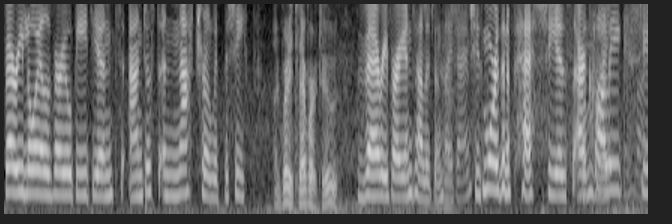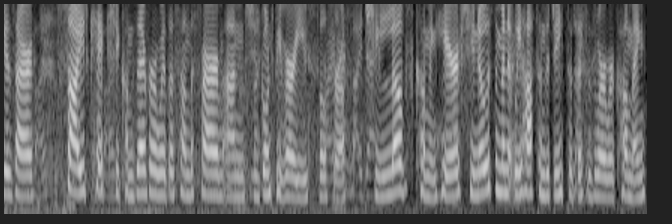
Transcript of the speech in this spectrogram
very loyal, very obedient, and just a natural with the sheep. And very clever too. Very, very intelligent. She's more than a pet. She is our Come by. colleague. She is our sidekick. She comes ever with us on the farm and she's going to be very useful for us. She loves coming here. She knows the minute we hop in the Jeep that this is where we're coming.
